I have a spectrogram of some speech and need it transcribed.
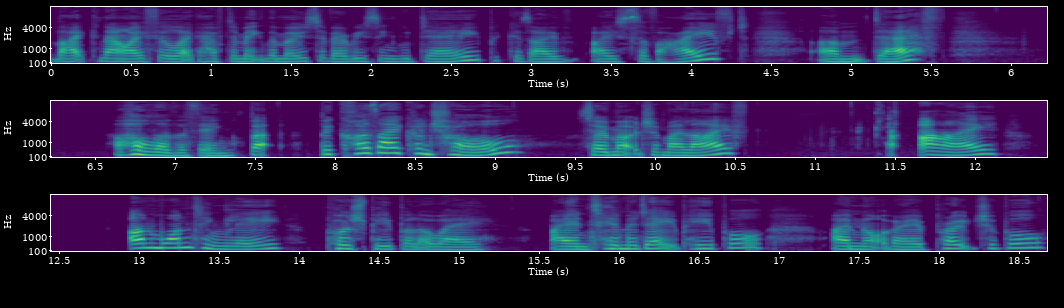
Like now, I feel like I have to make the most of every single day because I I survived um, death. A whole other thing, but because I control so much of my life, I unwantingly push people away. I intimidate people. I'm not very approachable.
